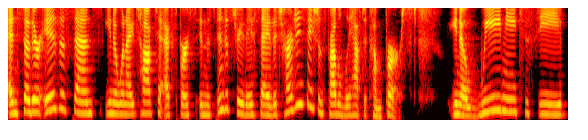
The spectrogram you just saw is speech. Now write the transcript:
And so there is a sense you know when i talk to experts in this industry they say the charging stations probably have to come first. You know we need to see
